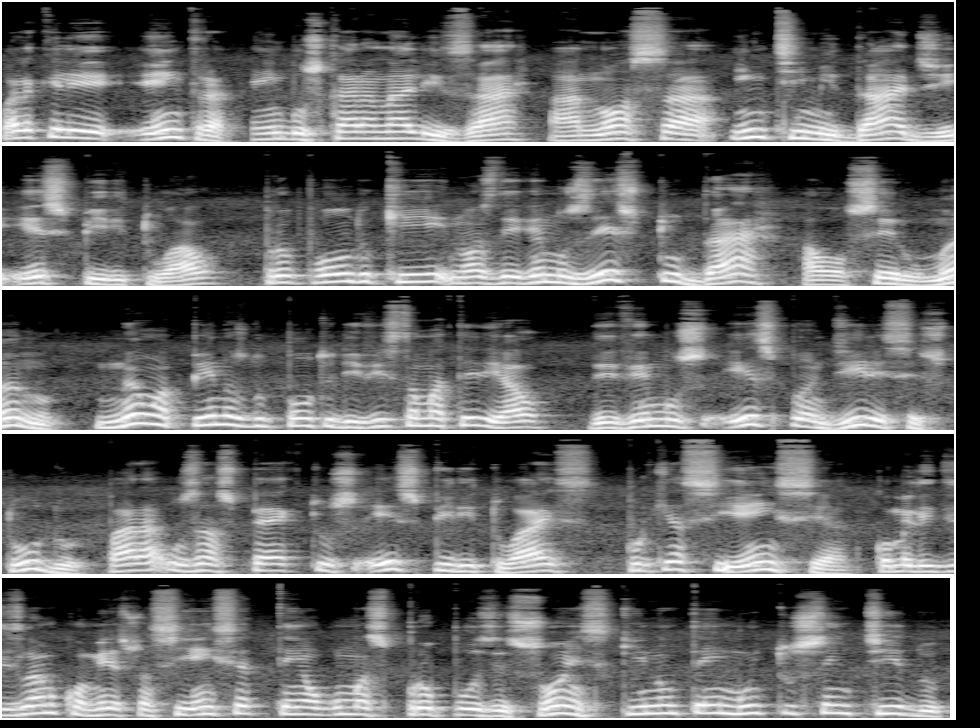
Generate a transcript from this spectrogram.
Olha que ele entra em buscar analisar a nossa intimidade espiritual propondo que nós devemos estudar ao ser humano não apenas do ponto de vista material, devemos expandir esse estudo para os aspectos espirituais, porque a ciência, como ele diz lá no começo, a ciência tem algumas proposições que não têm muito sentido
